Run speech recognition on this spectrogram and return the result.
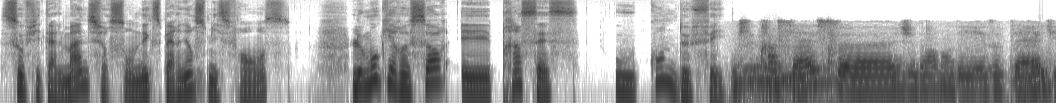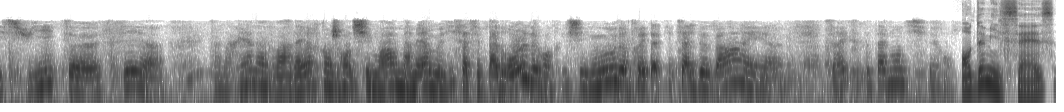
Sophie Talman, sur son expérience Miss France, le mot qui ressort est princesse ou conte de fées. Je suis princesse, euh, je dors dans des hôtels, des suites, euh, c'est, euh, ça n'a rien à voir. D'ailleurs, quand je rentre chez moi, ma mère me dit ça fait pas drôle de rentrer chez nous, de retrouver ta petite salle de bain, et euh, c'est vrai que c'est totalement différent. En 2016,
